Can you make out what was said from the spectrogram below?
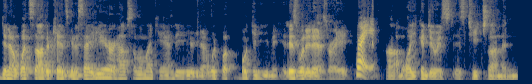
you know, what's the other kid's going to say here? Have some of my candy, or you know, what what what can you make? It is what it is, right? Right. Um, all you can do is is teach them, and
